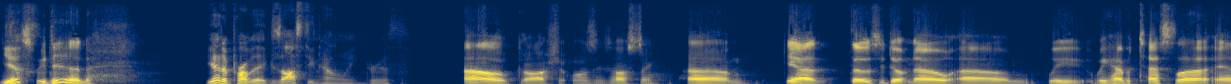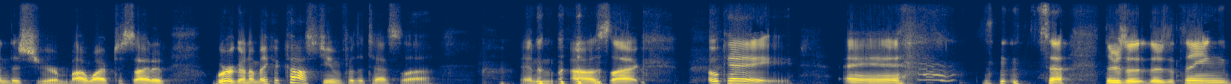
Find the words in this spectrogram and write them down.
yes, we did. You had a probably exhausting Halloween, Chris. Oh gosh, it was exhausting. Um, yeah, those who don't know, um, we we have a Tesla, and this year my wife decided we're gonna make a costume for the Tesla, and I was like, okay, and so there's a there's a thing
